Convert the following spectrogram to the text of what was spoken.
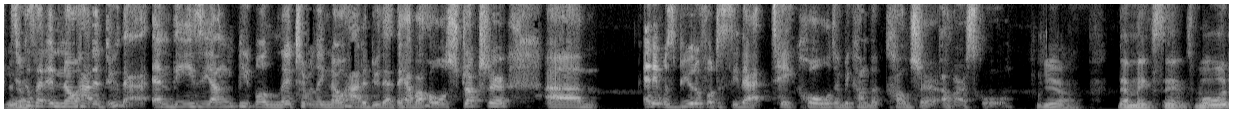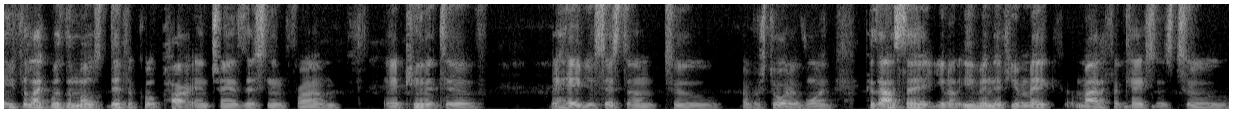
It's yeah. because I didn't know how to do that. And these young people literally know how to do that. They have a whole structure. Um, and it was beautiful to see that take hold and become the culture of our school. Yeah, that makes sense. Well, what do you feel like was the most difficult part in transitioning from a punitive behavior system to a restorative one? Because I'll say, you know, even if you make modifications to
